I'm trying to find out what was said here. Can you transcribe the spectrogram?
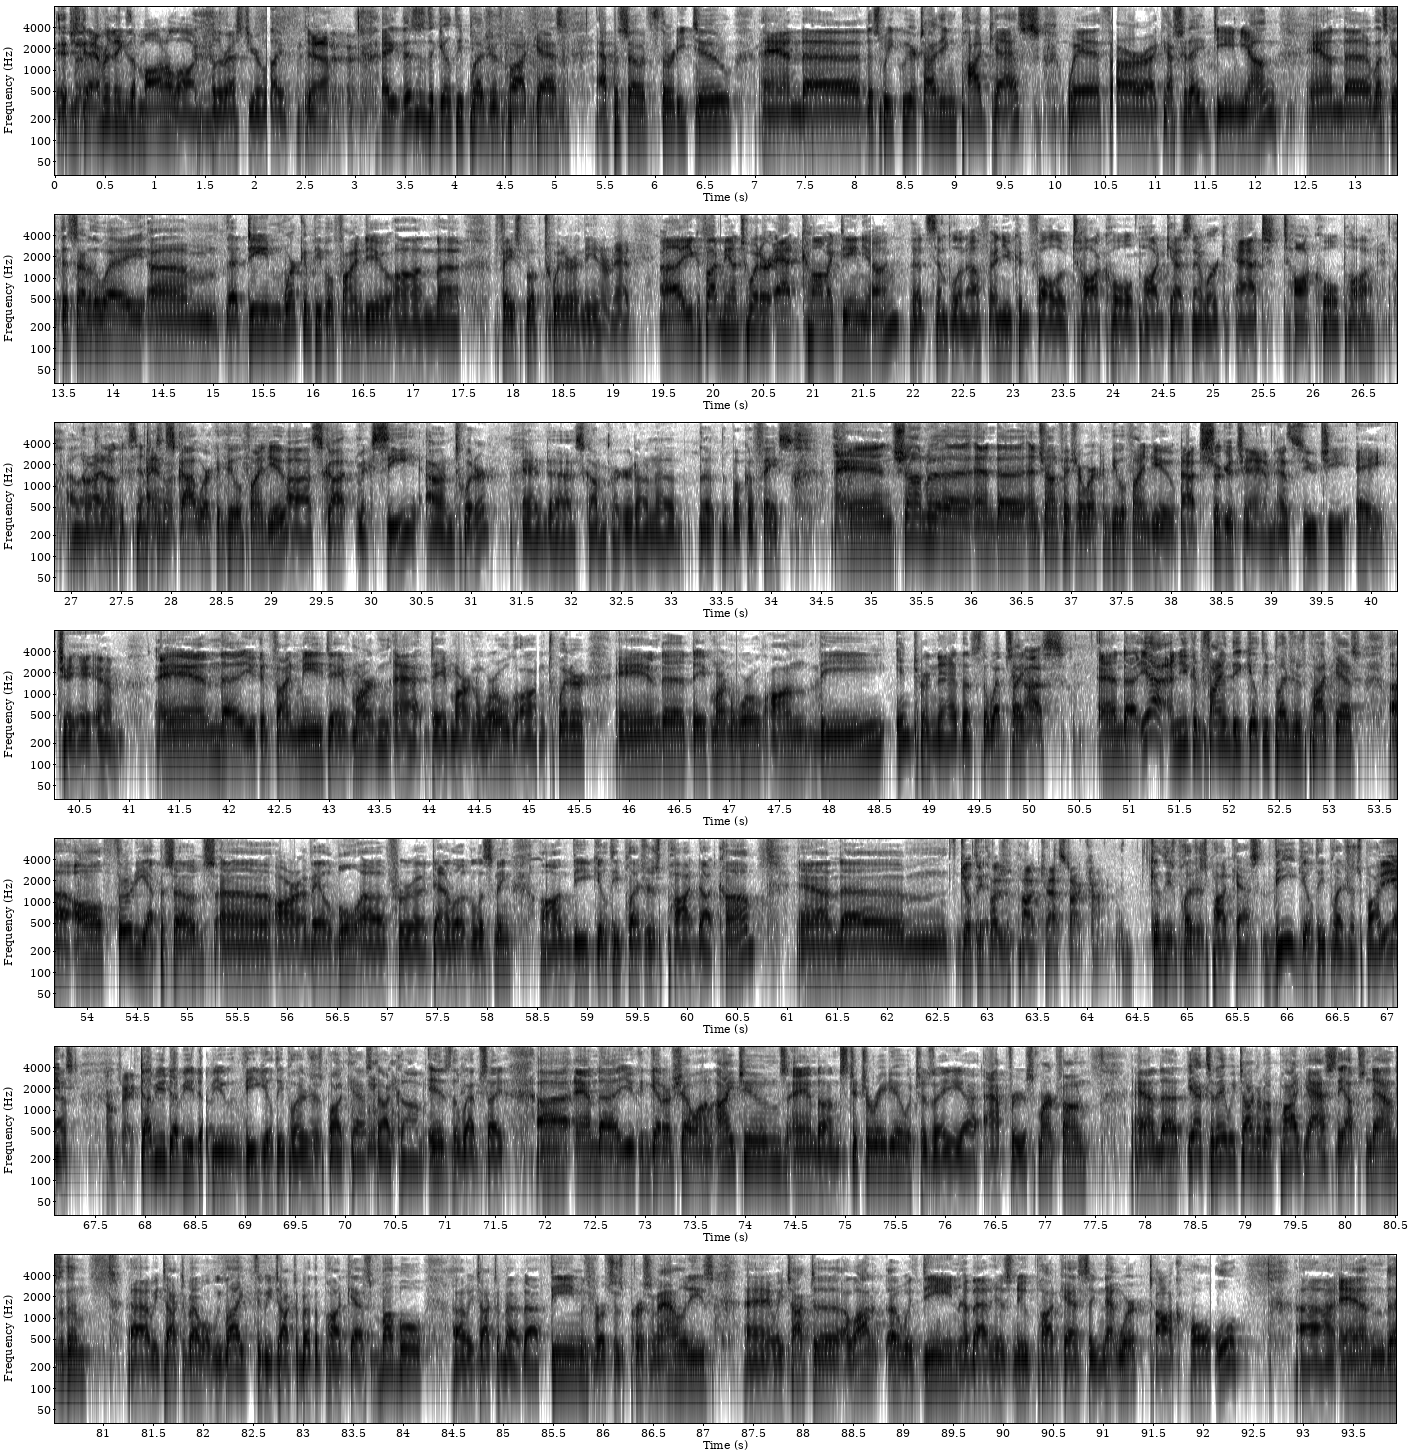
Just everything's a monologue for the rest of your life. Yeah. Hey, this is the Guilty Pleasures Podcast, episode 32. And uh, this week we are talking podcasts with our uh, guest today, Dean Young. And uh, let's get this out of the way. Um, uh, Dean, where can people find you on uh, Facebook, Twitter, and the internet? Uh, you can find me on Twitter at Comic Dean Young. That's simple enough. And you can follow Talkhole Podcast Network at Talkhole Pod. I like All right, to on. keep it simple. And Scott, where can people find you? Uh, Scott McSee on Twitter and uh, Scott McCrockard on uh, the the Book of Face. and Sean uh, and uh, and Sean Fisher, where can people find you? At Suga Jam, S U G A J A M. And uh, you can find me, Dave Martin, at Dave Martin World on Twitter, and uh, Dave Martin World on the internet. That's the website. And us. And uh, yeah, and you can find the Guilty Pleasures podcast. Uh, all 30 episodes uh, are available uh, for uh, download and listening on the theguiltypleasurespod.com. And um, GuiltyPleasurespodcast.com. Guilty Pleasures Podcast, the Guilty Pleasures Podcast. Okay. www.theguiltypleasurespodcast.com is the website. Uh, and uh, you can get our show on iTunes and on Stitcher Radio, which is a uh, app for your smartphone. And uh, yeah, today we talked about podcasts, the ups and downs of them. Uh, we talked about what we liked. We talked about the podcast bubble. Uh, we talked about uh, themes versus personalities. And we talked uh, a lot uh, with Dean about his new podcasting network, Talk Hole. Uh, and. Uh,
